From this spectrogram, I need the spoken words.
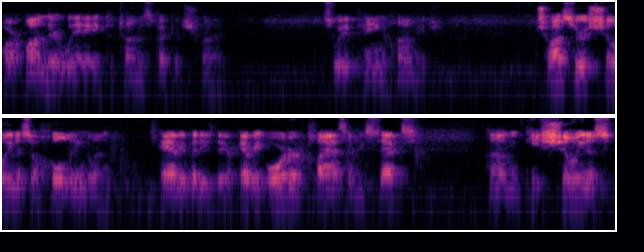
are on their way to Thomas Becket's shrine. It's a way of paying homage. Chaucer is showing us a whole England. Everybody's there. Every order, of class, every sex. Um, he's showing us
